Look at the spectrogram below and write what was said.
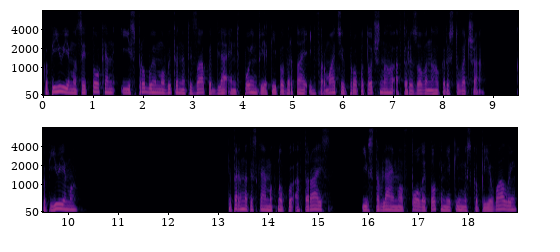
Копіюємо цей токен і спробуємо виконати запит для ендпоінту, який повертає інформацію про поточного авторизованого користувача. Копіюємо. Тепер натискаємо кнопку Authorize і вставляємо в поле токен, який ми скопіювали,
